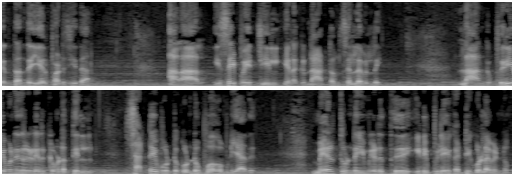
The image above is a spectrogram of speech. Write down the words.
என் தந்தை ஏற்பாடு செய்தார். ஆனால் இசை பயிற்சியில் எனக்கு நாட்டம் செல்லவில்லை. நான்கு பெரிய மனிதர்கள் இருக்கும் இடத்தில் சட்டை போட்டுக்கொண்டு போக முடியாது. மேல் துண்டையும் எடுத்து இடுப்பிலே கட்டிக்கொள்ள வேண்டும்.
